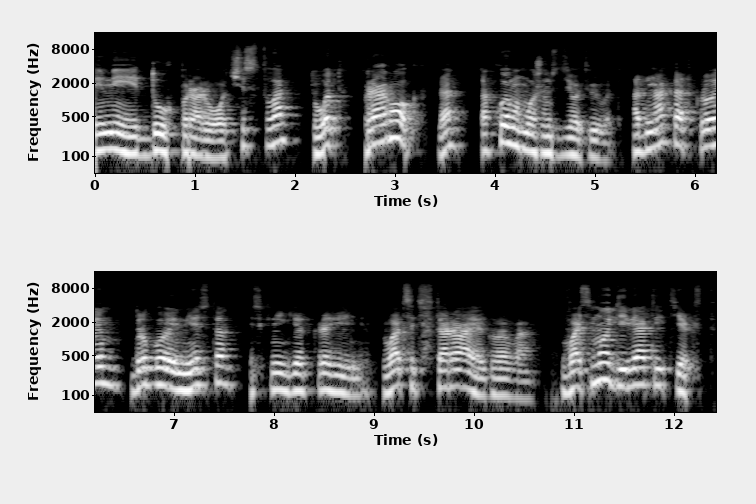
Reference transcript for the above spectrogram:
имеет дух пророчества, тот пророк. Да? Такой мы можем сделать вывод. Однако откроем другое место из книги Откровения. 22 глава. 8-9 текст.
